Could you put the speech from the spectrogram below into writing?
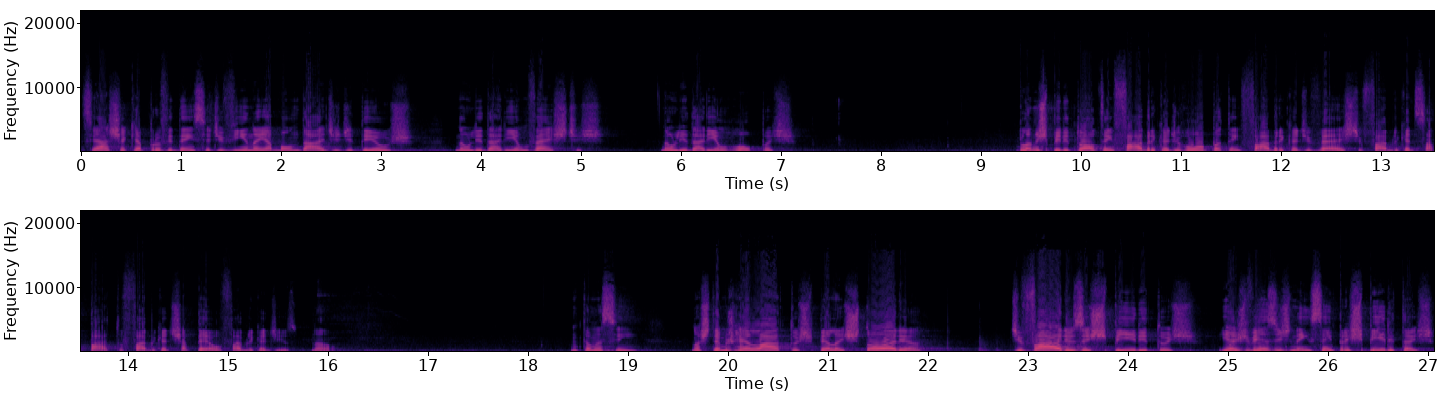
Você acha que a providência divina e a bondade de Deus não lhe dariam vestes? Não lhe dariam roupas? Plano espiritual tem fábrica de roupa, tem fábrica de veste, fábrica de sapato, fábrica de chapéu, fábrica disso? Não. Então, assim, nós temos relatos pela história de vários espíritos e às vezes nem sempre espíritas.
